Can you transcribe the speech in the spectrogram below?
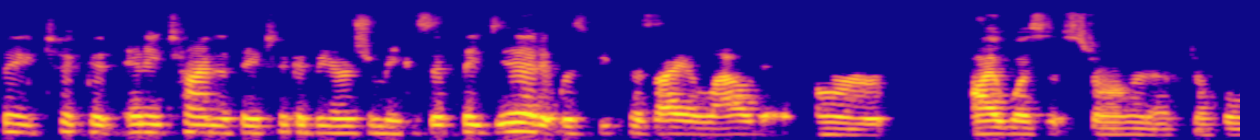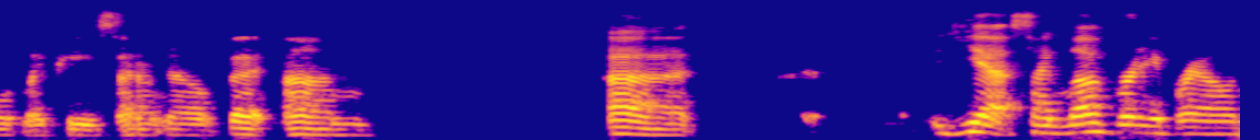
they took it any time that they took advantage of me because if they did it was because i allowed it or i wasn't strong enough to hold my peace i don't know but um uh yes i love brene brown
